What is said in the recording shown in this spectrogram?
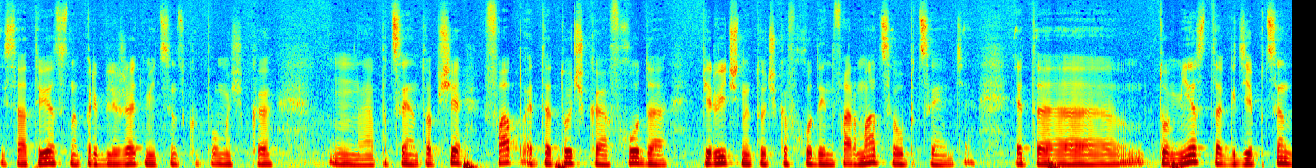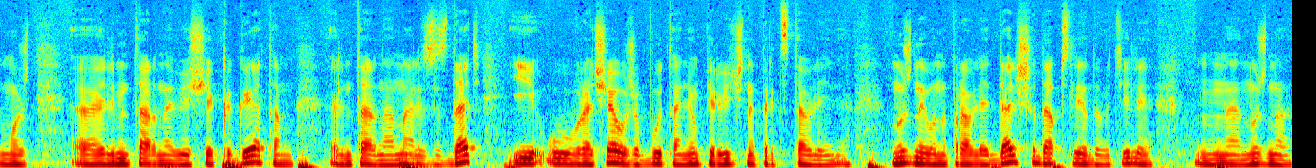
и, соответственно, приближать медицинскую помощь к пациенту. Вообще ФАП – это точка входа первичная точка входа информации о пациенте. Это э, то место, где пациент может э, элементарные вещи КГ, там, элементарные анализы сдать, и у врача уже будет о нем первичное представление. Нужно его направлять дальше, да, обследовать, или нужно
